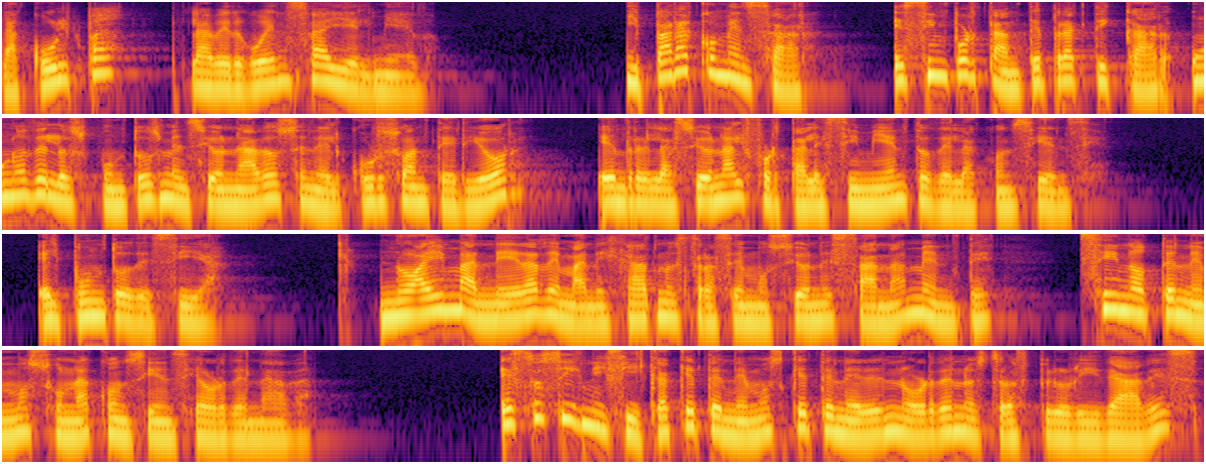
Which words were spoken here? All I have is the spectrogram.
la culpa, la vergüenza y el miedo. Y para comenzar, es importante practicar uno de los puntos mencionados en el curso anterior en relación al fortalecimiento de la conciencia. El punto decía, no hay manera de manejar nuestras emociones sanamente si no tenemos una conciencia ordenada. Esto significa que tenemos que tener en orden nuestras prioridades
